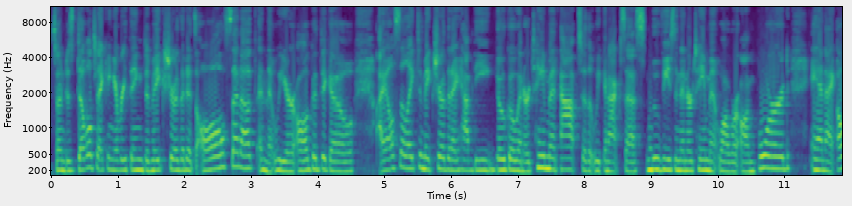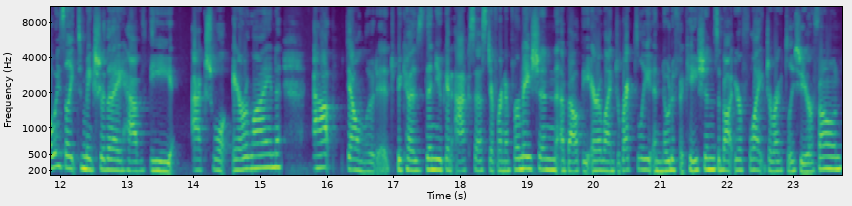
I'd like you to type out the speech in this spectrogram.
So I'm just double checking everything to make sure that it's all set up and that we are all good to go I also like to make sure that I have the GoGo Entertainment app so that we can access movies and entertainment while we're on board. And I always like to make sure that I have the actual airline app downloaded because then you can access different information about the airline directly and notifications about your flight directly to your phone.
